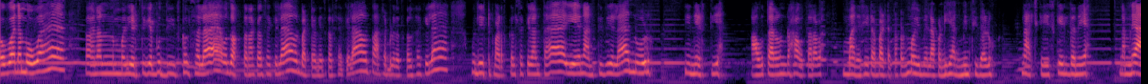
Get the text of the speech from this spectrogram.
ಅವ್ವ, ನಮ್ಮ ಅವ್ವ ನನ್ನ ಎರ್ತಿಗೆ ಬುದ್ಧಿ ಇದ್ ಕಲ್ಸಲ್ಲ, ಒಂದು ಅಕ್ಕನ ಕಲ್ಸಕ್ಕಿಲ್ಲ ಒಂದು ಬಟ್ಟೆ ಬೇಸ್ ಕಲ್ಸಕ್ಕಿಲ್ಲ ಒಂದು ಪಾತ್ರೆ ಬಿಡೋದು ಕಲ್ಸಕ್ಕಿಲ್ಲ ಒಂದು ಇಟ್ಟು ಮಾಡೋದು ಕಲ್ಸಕ್ಕಿಲ್ಲ ಅಂತ ಏನು ಅಂತಿದ್ದಿಲ್ಲ ನೋಡು, ನೀನು ಇರ್ತೀಯ ಅವು ಥರ ಥರ ಮನೆ ಸೀಟ ಬಟ್ಟೆ ತಗೊಂಡು ಮೈ ಮೇಲೆ ಹಾಕೊಂಡು ಹೆಣ್ಣು ನಿಂತಿದ್ದಾಳು? ನಾಚಿಕೆ ಇಸ್ಕೆ ಇಲ್ದನೆಯ? ನಮ್ಮನೆ ಆ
